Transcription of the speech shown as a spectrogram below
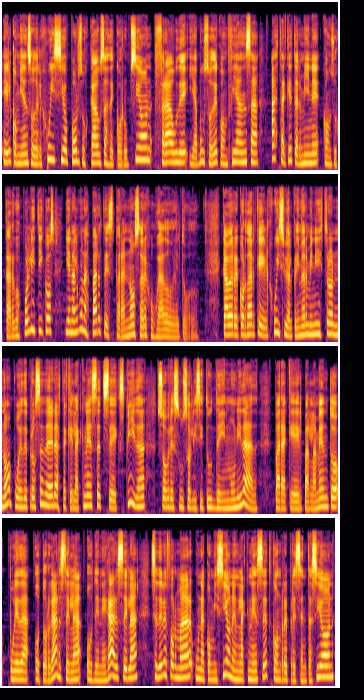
el comienzo del juicio por sus causas de corrupción, fraude y abuso de confianza hasta que termine con sus cargos políticos y en algunas partes para no ser juzgado del todo. Cabe recordar que el juicio al primer ministro no puede proceder hasta que la Knesset se expida sobre su solicitud de inmunidad. Para que el Parlamento pueda otorgársela o denegársela, se debe formar una comisión en la Knesset con representación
